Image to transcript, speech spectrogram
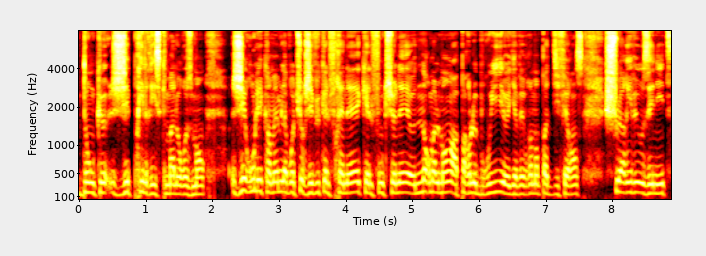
Donc euh, j'ai pris le risque malheureusement. J'ai roulé quand même la voiture, j'ai vu qu'elle freinait, qu'elle fonctionnait euh, normalement à part le bruit, euh, il y avait vraiment pas de différence. Je suis arrivé au Zénith,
